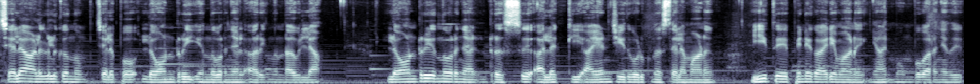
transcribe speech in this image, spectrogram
ചില ആളുകൾക്കൊന്നും ചിലപ്പോൾ ലോണ്ട്രി എന്ന് പറഞ്ഞാൽ അറിയുന്നുണ്ടാവില്ല. ലോണ്ട്രി എന്ന് പറഞ്ഞാൽ ഡ്രസ്സ് അലക്കി അയൺ ചെയ്ത് കൊടുക്കുന്ന സ്ഥലമാണ്. ഈ തേപ്പിന്റെ കാര്യമാണ് ഞാൻ മുമ്പ് പറഞ്ഞത്.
